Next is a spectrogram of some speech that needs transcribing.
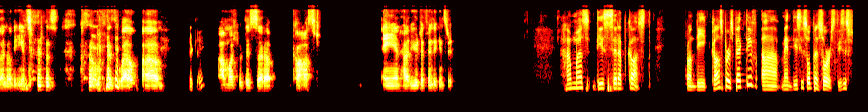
I know the answers as well. Um, okay. How much would this setup cost, and how do you defend against it? How much this setup cost? From the cost perspective, uh, man, this is open source. This is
